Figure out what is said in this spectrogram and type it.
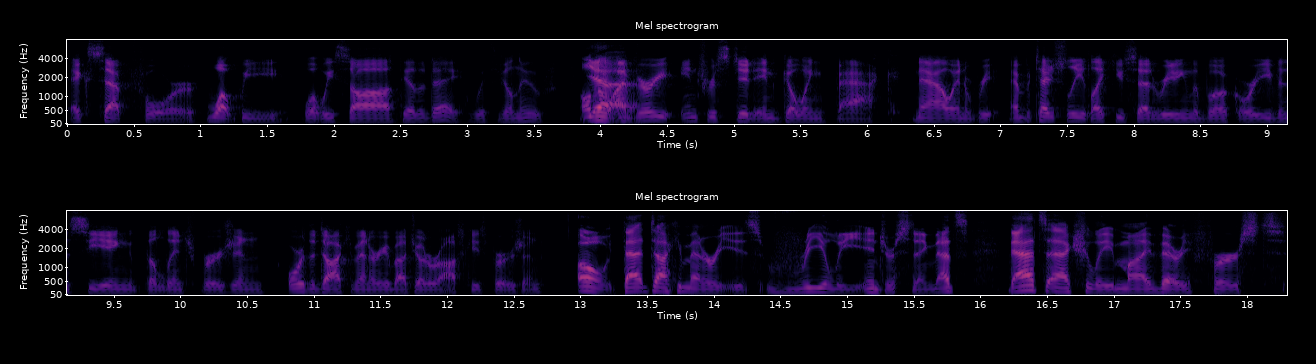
except for what we what we saw the other day with Villeneuve. Although Yeah. I'm very interested in going back now and re- and potentially, like you said, reading the book or even seeing the Lynch version or the documentary about Jodorowsky's version. Oh, that documentary is really interesting. That's that's actually my very first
